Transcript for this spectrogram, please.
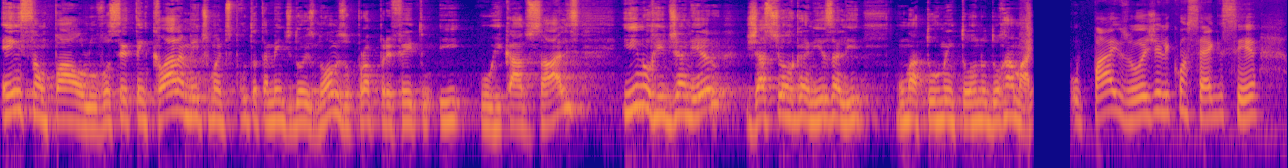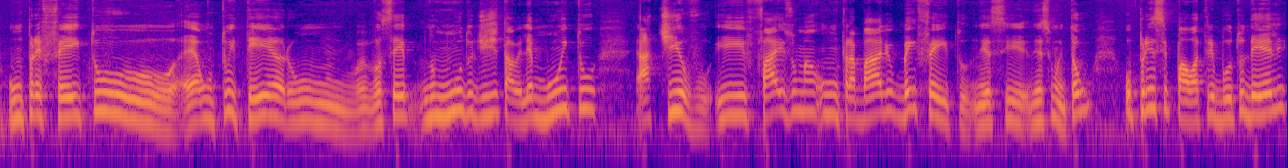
Em São Paulo você tem claramente uma disputa também de dois nomes, o próprio prefeito e o Ricardo Salles. E no Rio de Janeiro já se organiza ali uma turma em torno do Ramalho. O Paz hoje ele consegue ser um prefeito, é um twitteiro, um você no mundo digital, ele é muito ativo e faz uma, um trabalho bem feito nesse, nesse mundo. Então, o principal atributo dele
